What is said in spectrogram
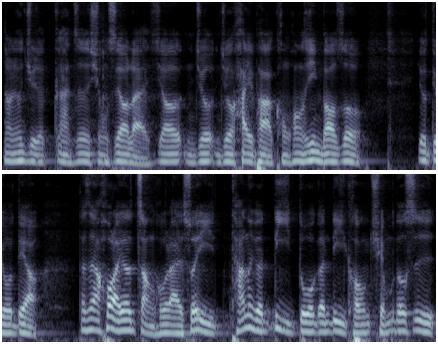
然后你就觉得，干，真的熊市要来，要你就你就害怕恐慌性抛售又丢掉，但是后来又涨回来，所以它那个利多跟利空全部都是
